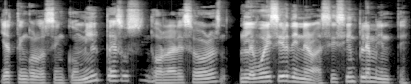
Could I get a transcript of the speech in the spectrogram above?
Ya tengo los 5 mil pesos, dólares, euros. Le voy a decir dinero así simplemente.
